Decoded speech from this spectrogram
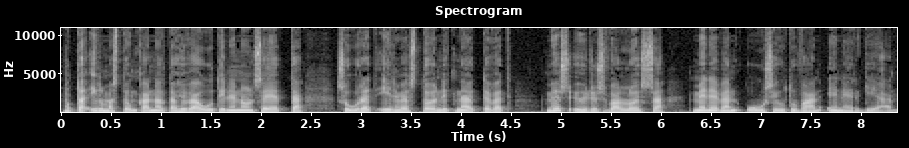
mutta ilmaston kannalta hyvä uutinen on se, että suuret investoinnit näyttävät myös Yhdysvalloissa menevän uusiutuvaan energiaan.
